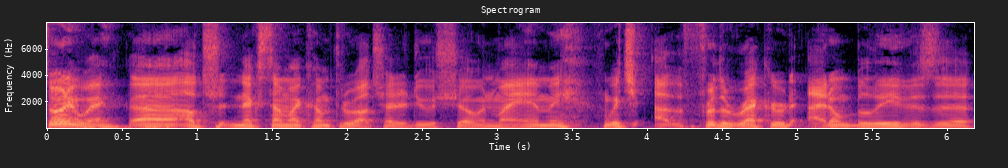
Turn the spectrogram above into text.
So anyway, uh, I'll tr- next time I come through, I'll try to do a show in Miami, which, uh, for the record, I don't believe is a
